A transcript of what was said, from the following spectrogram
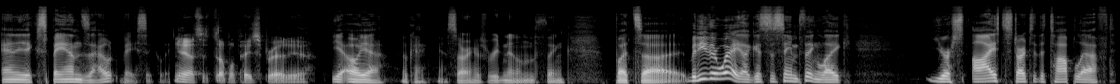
and it expands out basically. Yeah, it's a double page spread. Yeah. Yeah. Oh, yeah. Okay. Yeah. Sorry, I was reading it on the thing, but uh, but either way, like it's the same thing. Like your eyes start at the top left,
